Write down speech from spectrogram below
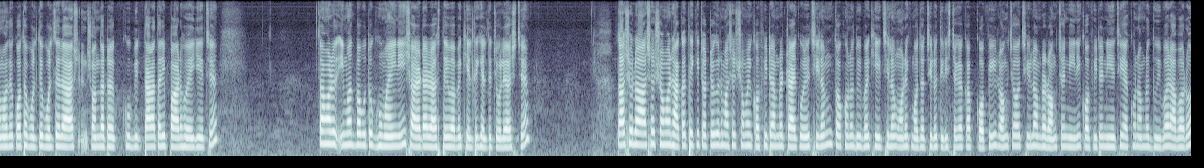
আমাদের কথা বলতে বলতে সন্ধ্যাটা খুবই তাড়াতাড়ি পার হয়ে গিয়েছে। তো আমার ইমাদবাবু তো ঘুমায়নি, সারাটা রাস্তা এভাবে খেলতে খেলতে চলে আসছে। তো আসলে আসার সময় ঢাকা থেকে চট্টগ্রাম আসার সময় কফিটা আমরা ট্রাই করেছিলাম। তখনও দুইবার খেয়েছিলাম, অনেক মজা ছিল। তিরিশ টাকা কাপ কফি রং চাও ছিল, আমরা রং চা নিয়ে নিই কফিটা নিয়েছি। এখন আমরা দুইবার আবারও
